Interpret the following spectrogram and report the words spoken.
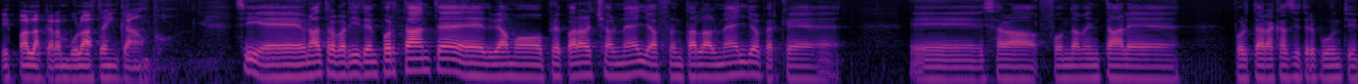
e palla carambolata in campo. Sì, è un'altra partita importante e dobbiamo prepararci al meglio, affrontarla al meglio perché eh, sarà fondamentale portare a casa i tre punti.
